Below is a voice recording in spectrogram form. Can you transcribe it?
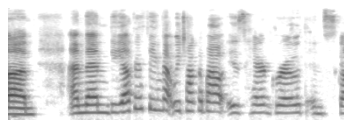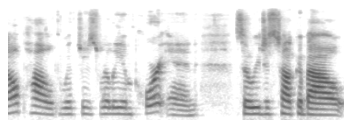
Um, and then the other thing that we talk about is hair growth and scalp health, which is really important. So we just talk about,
